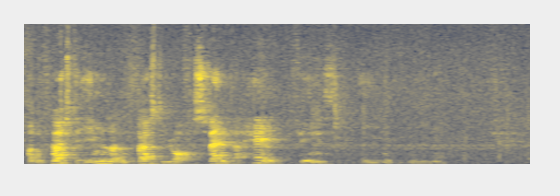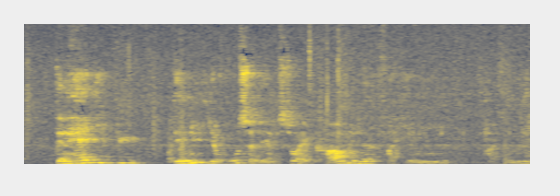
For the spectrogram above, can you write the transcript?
For den første himmel og den første jord forsvandt, og havet findes ikke mere. Den hellige by, det nye Jerusalem, så jeg komme ned fra himlen fra Gud,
